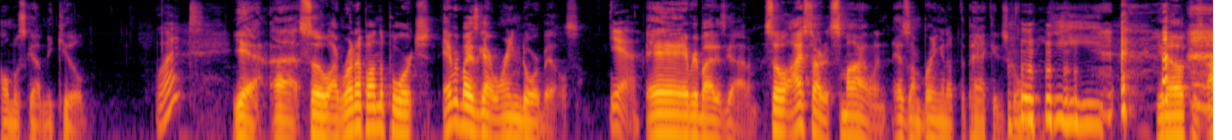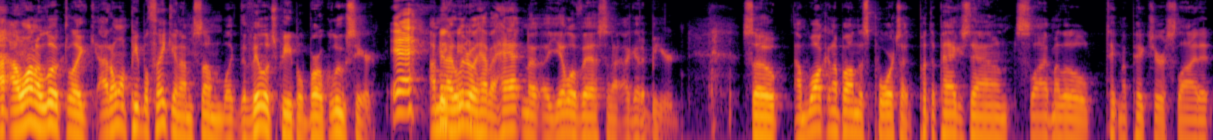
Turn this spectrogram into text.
almost got me killed. What? Yeah. Uh, so I run up on the porch. Everybody's got ring doorbells. Yeah. Everybody's got them. So I started smiling as I'm bringing up the package, going, you know, because I, I want to look like I don't want people thinking I'm some like the village people broke loose here. Yeah. I mean, I literally have a hat and a, a yellow vest, and I, I got a beard. So I'm walking up on this porch. I put the package down, slide my little, take my picture, slide it.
